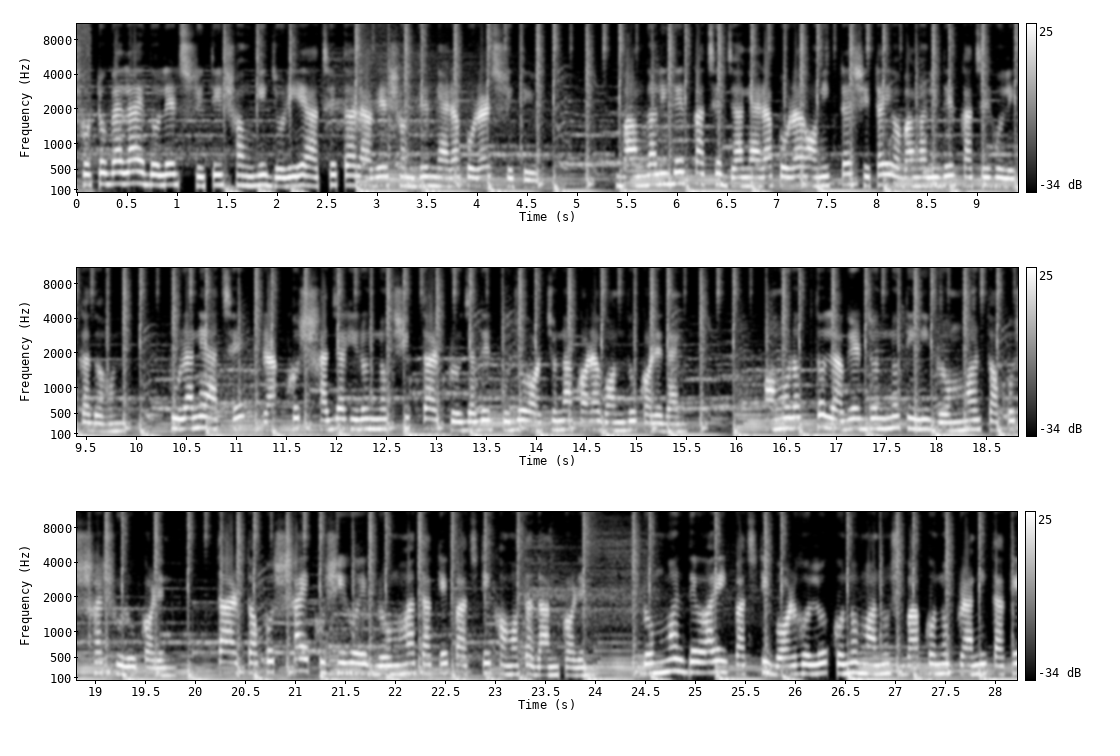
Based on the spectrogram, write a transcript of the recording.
ছোটবেলায় দলের স্মৃতির সঙ্গে জড়িয়ে আছে তার আগের সন্ধ্যের ন্যাড়া পোড়ার স্মৃতিও বাঙালিদের কাছে যা ন্যাড়া পোড়া অনেকটা সেটাই অবাঙালিদের কাছে হোলিকা দহন। পুরাণে আছে, রাক্ষস সাজা হিরণ্যকশিপ তার প্রজাদের পুজো অর্চনা করা বন্ধ করে দেন অমরত্ব লাভের জন্য তিনি ব্রহ্মার তপস্যা শুরু করেন। তার তপস্যায় খুশি হয়ে ব্রহ্মা তাকে পাঁচটি ক্ষমতা দান করেন। ব্রহ্মার দেওয়া এই পাঁচটি বর হলো, কোনো মানুষ বা কোনো প্রাণী তাকে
